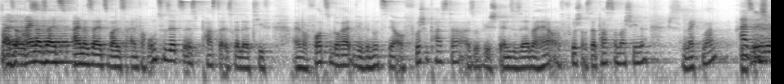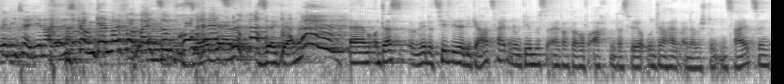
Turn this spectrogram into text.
also einerseits, einerseits, weil es einfach umzusetzen ist. Pasta ist relativ einfach vorzubereiten. Wir benutzen ja auch frische Pasta. Also wir stellen sie selber her, frisch aus der Pastamaschine. Schmeckt man. Also ich bin Italiener, also ich komme gerne mal vorbei zum Brot. Sehr gerne, sehr gerne. Ähm, und das reduziert wieder die Garzeiten und wir müssen einfach darauf achten, dass wir unterhalb einer bestimmten Zeit sind,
